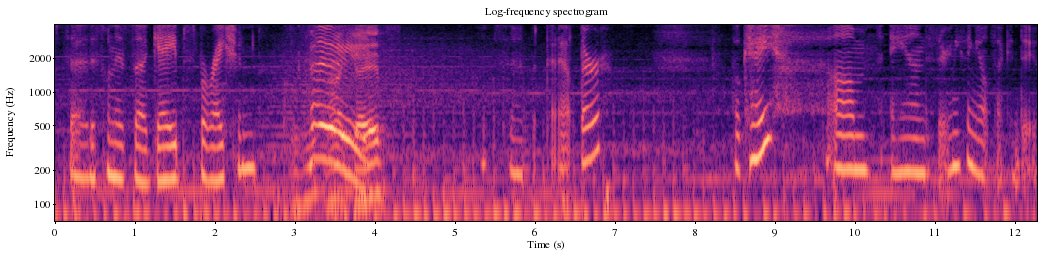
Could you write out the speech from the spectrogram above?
So this one is uh, Gabe Spiration. Hey. Gabe, So put that out there. Okay. Um, and is there anything else I can do?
